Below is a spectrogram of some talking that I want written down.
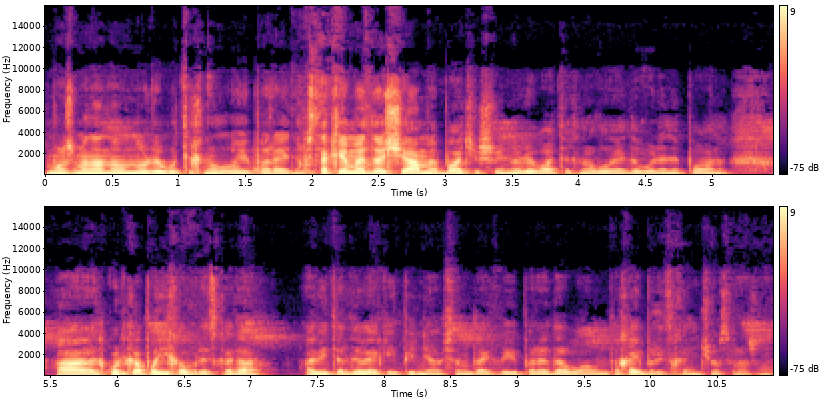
Може ми на нульову технологію перейдемо. З такими дощами бачиш, що і нульова технологія доволі непогана. А Колька поїхав бризка, да? А вітер диви, який піднявся. Ну так і передавав. Ну та хай бризка, нічого страшного.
